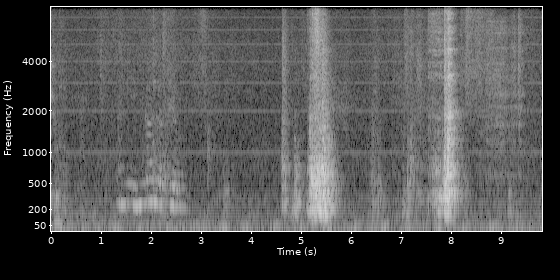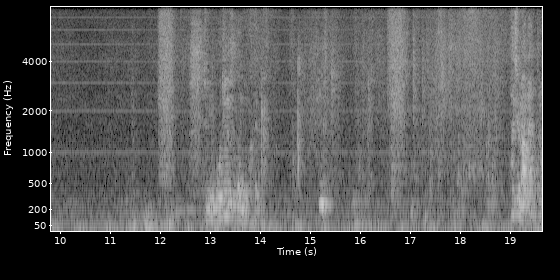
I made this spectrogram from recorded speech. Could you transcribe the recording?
왜 이렇게 웃어? 아니 인간 같아요. 지금 이 모든 순간이 녹화되고 있어. 사실 마음에 안 들어.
